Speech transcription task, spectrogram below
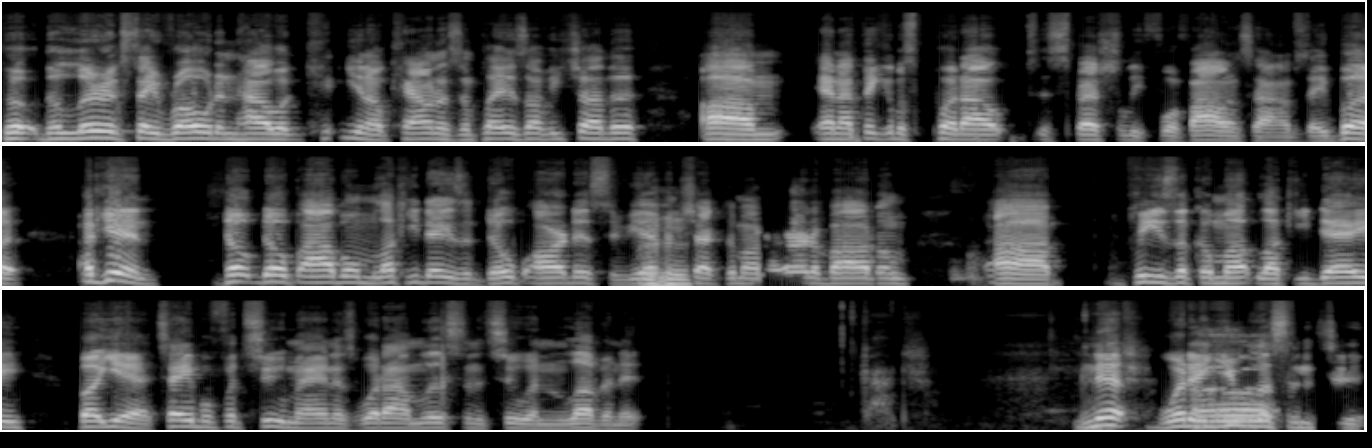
the the lyrics they wrote and how it you know counters and plays off each other. Um, and I think it was put out especially for Valentine's Day. But again, dope dope album. Lucky Daye is a dope artist. If you haven't Mhm. checked them out or heard about them, uh, please look them up. Lucky Daye. But yeah, Table for Two, man, is what I'm listening to and loving it. Gotcha. Nip, what are you Uh, listening to?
